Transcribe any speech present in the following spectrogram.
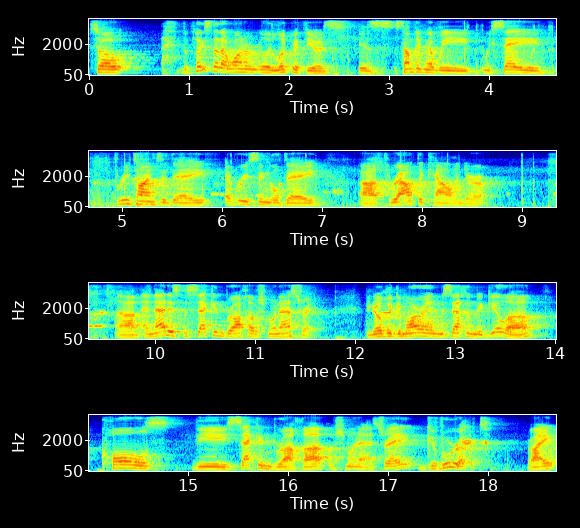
So, the place that I want to really look with you is, is something that we, we say three times a day, every single day, uh, throughout the calendar, uh, and that is the second bracha of Shmon Esrei. You know, the Gemara in Masechet Megillah calls the second bracha of Shmon Esrei Gevurot, right?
